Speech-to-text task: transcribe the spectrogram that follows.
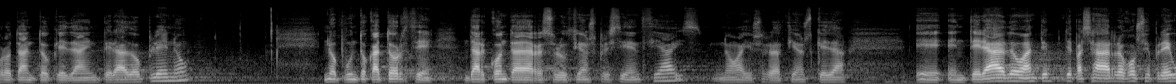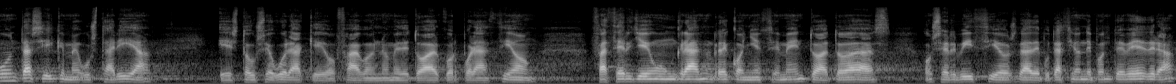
por tanto queda enterado o pleno. No punto 14, dar conta das resolucións presidenciais, non hai observacións, queda eh, enterado. Antes de pasar a rogos e preguntas, sí que me gustaría estou segura que o fago en nome de toda a corporación, facerlle un gran recoñecemento a todas os servicios da Deputación de Pontevedra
